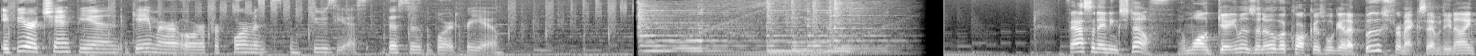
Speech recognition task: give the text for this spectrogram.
If you're a champion gamer or a performance enthusiast, this is the board for you. Fascinating stuff, and while gamers and overclockers will get a boost from X79,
